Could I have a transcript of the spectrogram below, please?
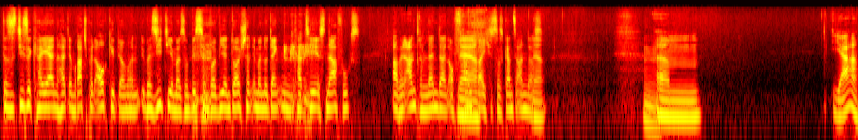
dass es diese Karrieren halt im Radsport auch gibt, aber man übersieht die immer so ein bisschen, weil wir in Deutschland immer nur denken, KT ist Nachwuchs. Aber in anderen Ländern, auch Ja, ja. Frankreich, ist das ganz anders. Ja. Hm. Ähm, ja,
